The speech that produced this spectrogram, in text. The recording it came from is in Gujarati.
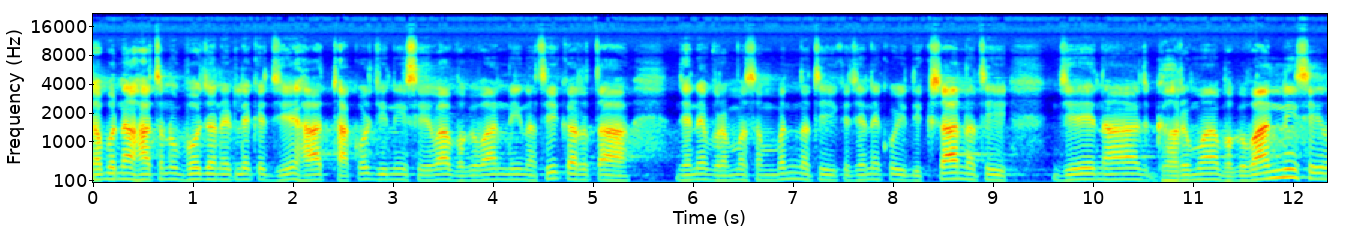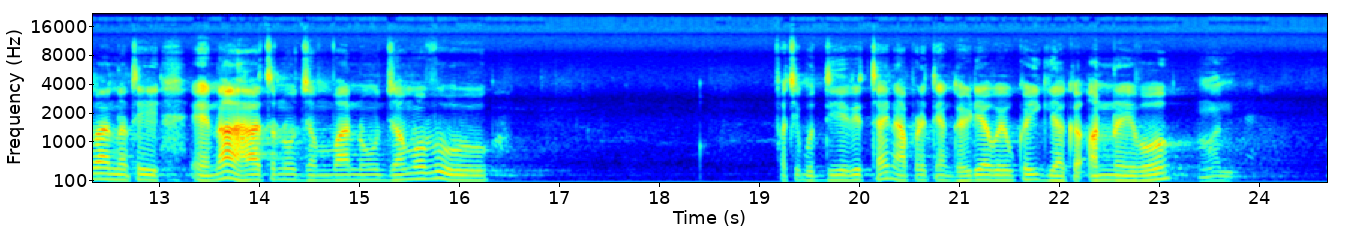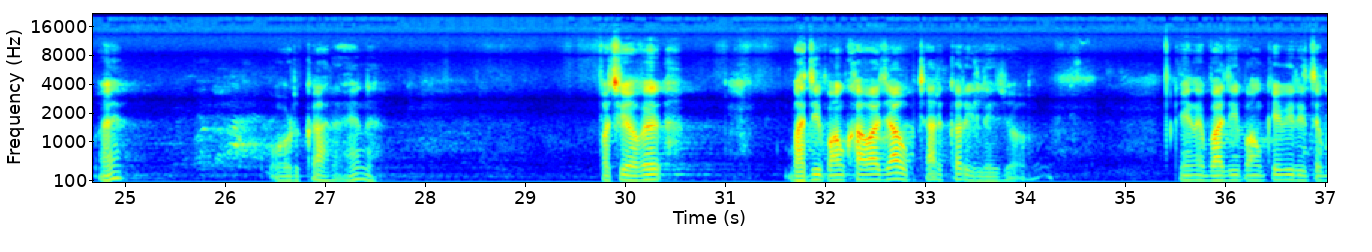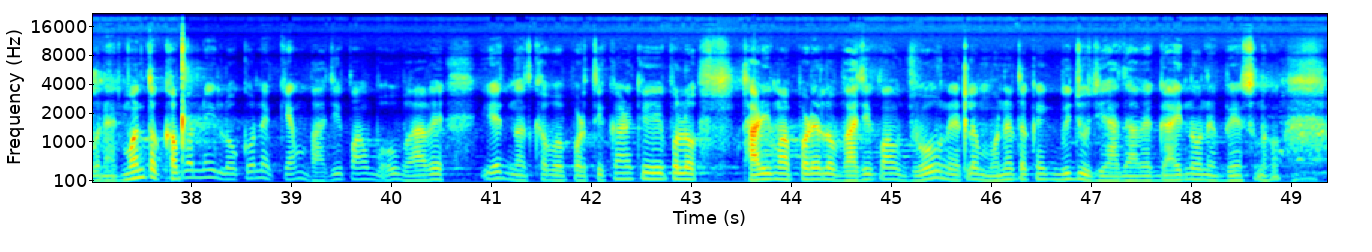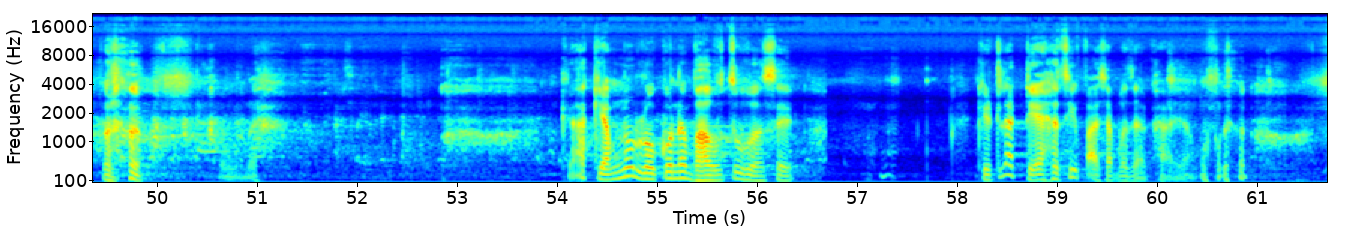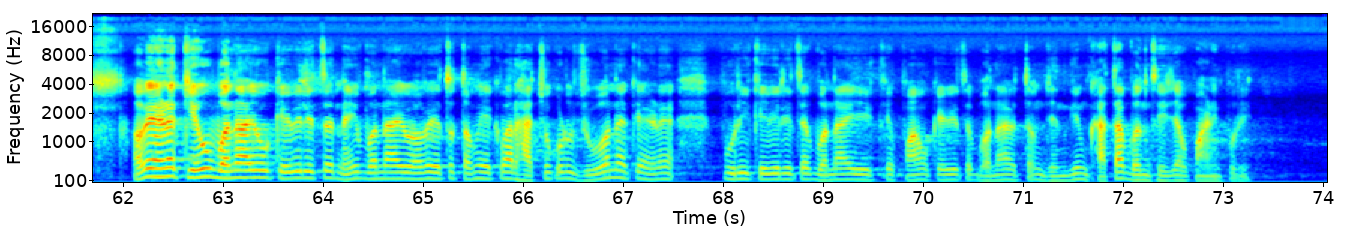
શબના હાથનું ભોજન એટલે કે જે હાથ ઠાકોરજીની સેવા ભગવાનની નથી કરતા જેને બ્રહ્મ સંબંધ નથી કે જેને કોઈ દીક્ષા નથી જેના ઘરમાં ભગવાનની સેવા નથી એના હાથનું જમવાનું જમવું. પછી બુદ્ધિ એવી જ થાય ને આપણે ત્યાં ઘડિયા એવું કહી ગયા કે અન્ન એવો હે? ઓળકાર હે ને? પછી હવે ભાજી પાઉં ખાવા જાઓ, વિચાર કરી લેજો એને ભાજી પાઉં કેવી રીતે બનાવે. મને તો ખબર નહીં લોકોને કેમ ભાજી પાઉં બહુ ભાવે એ જ નથી ખબર પડતી. કારણ કે એ પેલો થાળીમાં પડેલો ભાજી પાઉં જોઉં ને એટલે મને તો કંઈક બીજું જ યાદ આવે, ગાયનો ને ભેંસનો. કે આ કેમનું લોકોને ભાવતું હશે? કેટલા ટેહથી પાછા બધા ખાય હવે એણે કેવું બનાવ્યું કેવી રીતે નહીં બનાવ્યું હવે એ તો તમે એકવાર સાચું કડું જુઓ ને કે એણે પૂરી કેવી રીતે બનાવી કે પાઉં કેવી રીતે બનાવ્યું, તમે જિંદગીમાં ખાતા બંધ થઈ જાઓ પાણીપુરી.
